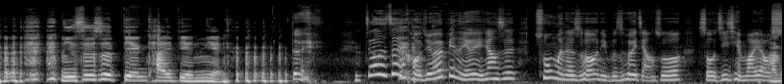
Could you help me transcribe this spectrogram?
你是不是边开边念？对，就是这个口诀会变得有点像是出门的时候，你不是会讲说手机、钱包、钥匙？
